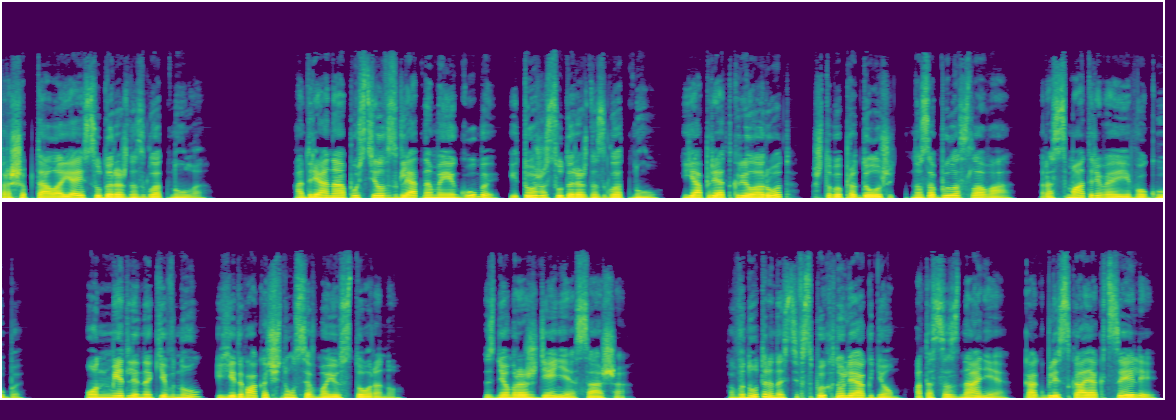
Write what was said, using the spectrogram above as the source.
прошептала я и судорожно сглотнула. Адриана опустил взгляд на мои губы и тоже судорожно сглотнул. Я приоткрыла рот, чтобы продолжить, но забыла слова, рассматривая его губы. Он медленно кивнул и едва качнулся в мою сторону. С днем рождения, Саша. Внутренности вспыхнули огнем от осознания, как близка я к цели,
